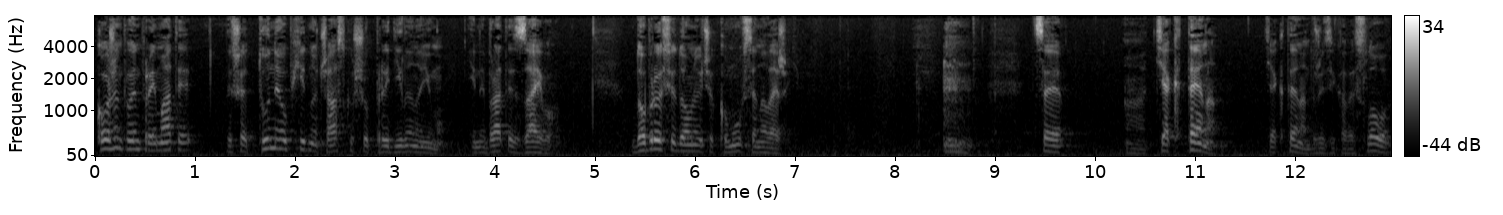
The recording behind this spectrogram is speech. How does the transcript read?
кожен повинен приймати лише ту необхідну частку, що приділена йому, і не брати зайвого, добре усвідомлюючи, кому все належить. Це тяктена. Тяктена дуже цікаве слово.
